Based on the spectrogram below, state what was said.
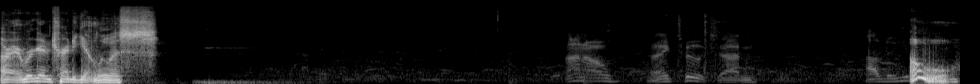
Alright, we're gonna try to get Lewis. I know. Ain't too exciting. I'll do you. Oh.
